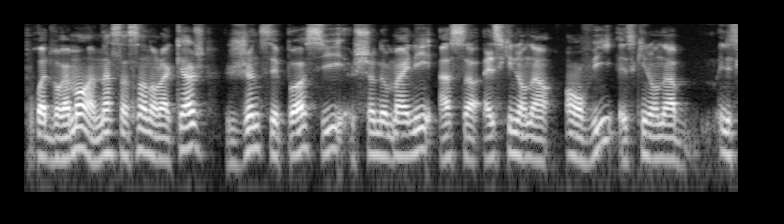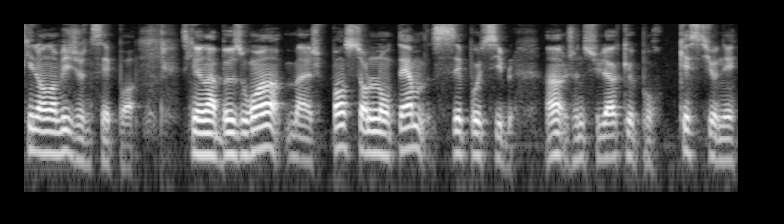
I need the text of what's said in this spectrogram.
pour être vraiment un assassin dans la cage. Je ne sais pas si Sean O'Malley a ça. Est-ce qu'il en a envie? Est-ce qu'il en a est-ce qu'il en a envie Je ne sais pas. Est-ce qu'il en a besoin bah, Je pense sur le long terme, c'est possible. Hein. je ne suis là que pour questionner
